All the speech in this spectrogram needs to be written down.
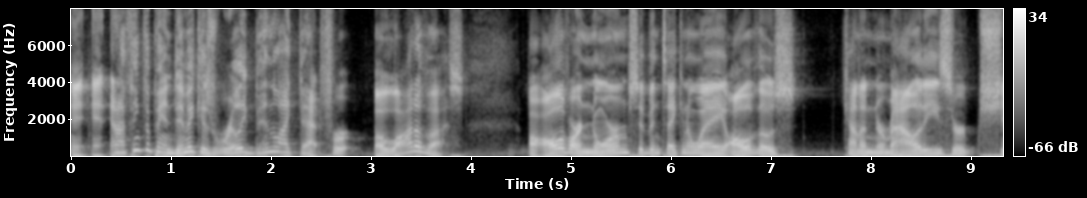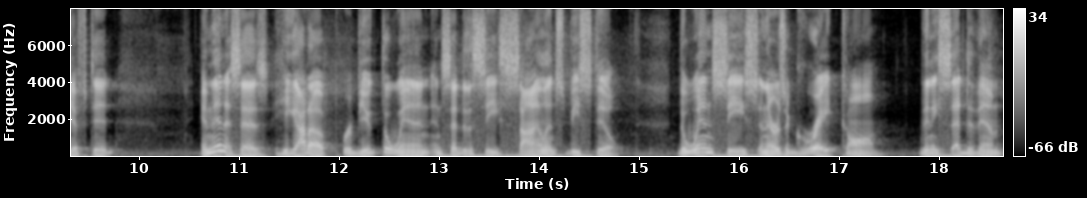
and, and- and I think the pandemic has really been like that for a lot of us. All of our norms have been taken away. All of those kind of normalities are shifted. And then it says, He got up, rebuked the wind, and said to the sea, Silence, be still. The wind ceased, and there was a great calm. Then he said to them,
